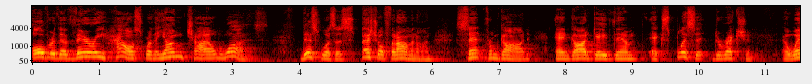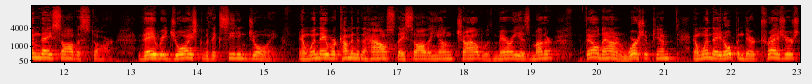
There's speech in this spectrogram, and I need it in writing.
over the very house where the young child was. This was a special phenomenon sent from God, and God gave them explicit direction. And when they saw the star, they rejoiced with exceeding joy. And when they were coming to the house, they saw the young child with Mary his mother, fell down and worshipped him. And when they had opened their treasures,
